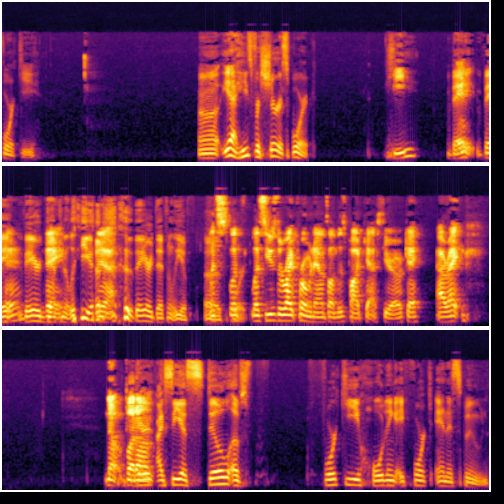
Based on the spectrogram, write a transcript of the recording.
Forky. Uh, yeah, he's for sure a spork. He, they, They, they, they, are they. definitely. Yeah. they are definitely a, a let's let, sport. let's use the right pronouns on this podcast here. Okay, all right. No, but um, I see a still of Forky holding a fork and a spoon.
